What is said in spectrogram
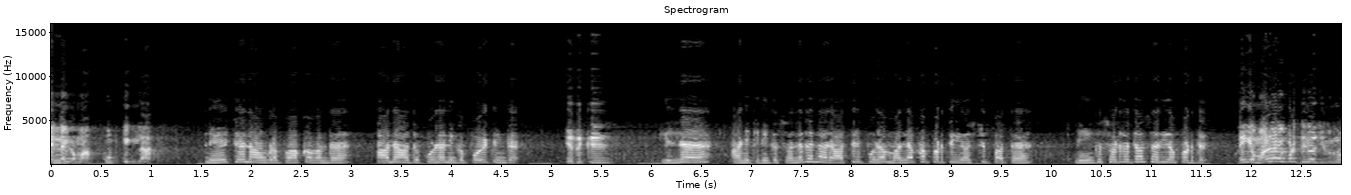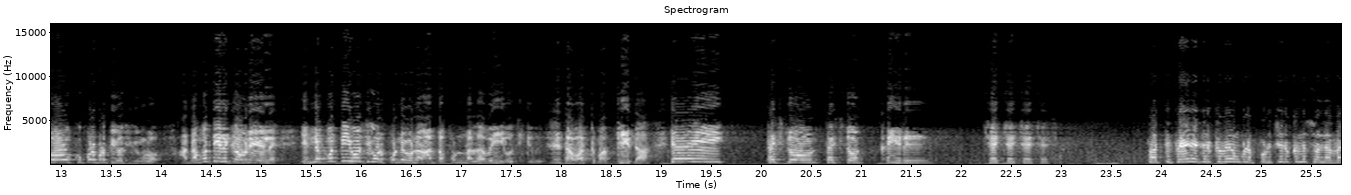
என்னங்கம்மா கூப்பிட்டீங்களா? நேத்தே நான் உங்களை பார்க்க வந்தேன். ஆனா அதுக்குள்ள நீங்க போயிட்டீங்க. எதுக்கு? இல்ல அன்னைக்கு நீங்க சொன்னதை நான் ராத்திரி பூரா மல்லாக்கப்படுத்தி யோசிச்சு பார்த்தேன். நீங்க சொல்றதா சரியா படுது. நீங்க மல்லாக படுத்தி யோசிக்கீங்களோ குப்பரை படுத்தி யோசிக்கீங்களோ அத பத்தி எனக்கு கவலையே இல்லை. என்ன பத்தி யோசிக்க ஒரு பொண்ணு வேணும் அந்த பொண்ணு நல்லாவே யோசிக்குது. நான் வரட்டுமா? கீதா. ஏய் டச் டோன் டச் டோன் கையிடு. சே சே சே சே சே. பத்து பேர் எதிர்க்கவே உங்களை பிடிச்சிருக்குன்னு சொன்னவ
